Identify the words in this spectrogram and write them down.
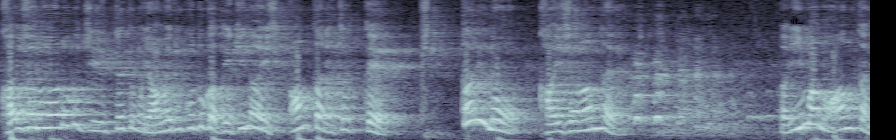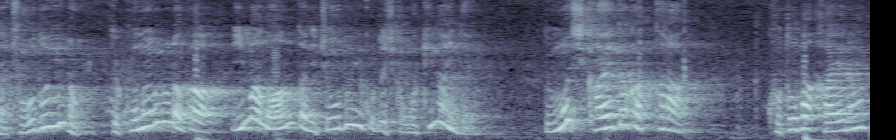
会社の悪口言っててもやめることができないしあんたにとってぴったりの会社なんだよ。今のあんたにちょうどいいの。でこの世の中今のあんたにちょうどいいことしか起きないんだよ。でもし変えたかったら言葉変えな。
